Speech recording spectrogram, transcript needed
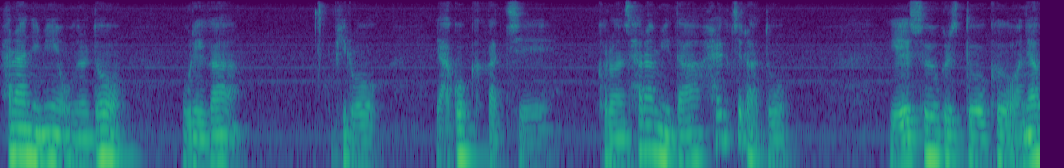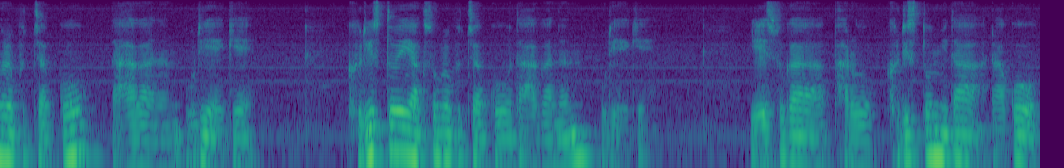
하나님이 오늘도 우리가 비록 야곱과 같이 그런 사람이다 할지라도 예수 그리스도 그 언약을 붙잡고 나아가는 우리에게 그리스도의 약속을 붙잡고 나아가는 우리에게 예수가 바로 그리스도입니다. 라고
